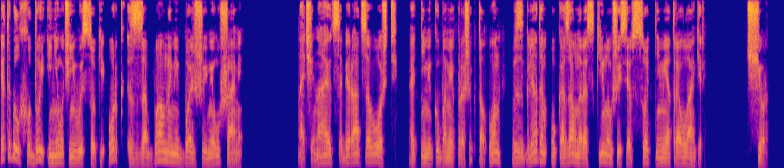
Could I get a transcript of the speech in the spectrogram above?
Это был худой и не очень высокий орк с забавными большими ушами. «Начинают собираться вождь», – одними губами прошептал он, взглядом указав на раскинувшийся в сотни метров лагерь. Черт!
